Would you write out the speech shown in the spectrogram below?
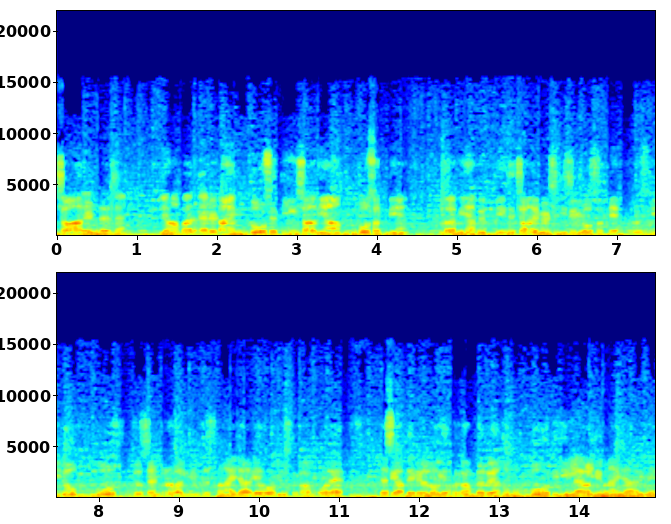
चार एंट्रेंस हैं। यहाँ पर एट ए टाइम दो से तीन शादियाँ हो सकती हैं। मतलब यहाँ पे तीन से चार इवेंट्स इजीली हो सकते हैं। और उसकी जो मोस्ट जो सेंटर वाली इंटरेस्ट बनाई जा रही है, वो अभी उस पर काम हो रहा है। जैसे आप देख रहे हैं, लोग यहाँ पर काम कर रहे हैं तो वो बहुत ही लेवल की बनाई जा रही है।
